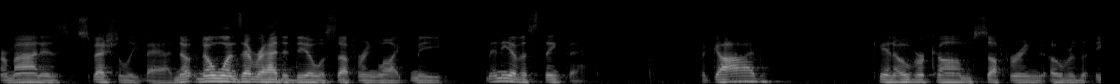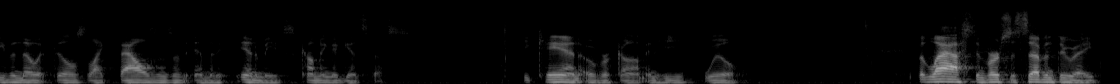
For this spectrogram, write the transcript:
Or mine is especially bad. No, no one's ever had to deal with suffering like me. Many of us think that. But God can overcome suffering over the, even though it feels like thousands of enemies coming against us. He can overcome, and He will. But last, in verses 7 through 8,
